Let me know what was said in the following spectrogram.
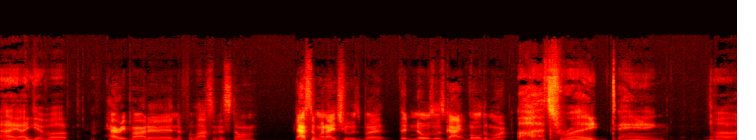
I I give up. Harry Potter and the Philosopher's Stone. That's the one I choose, but the noseless guy, Voldemort. Oh, that's right. Dang. Uh.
